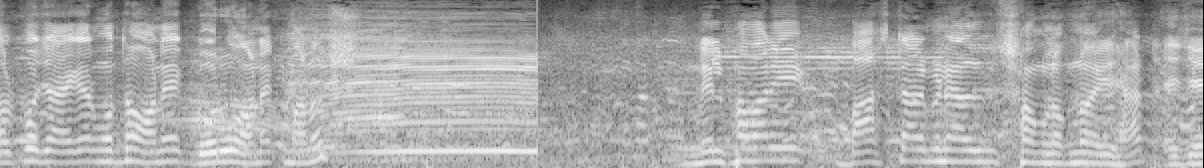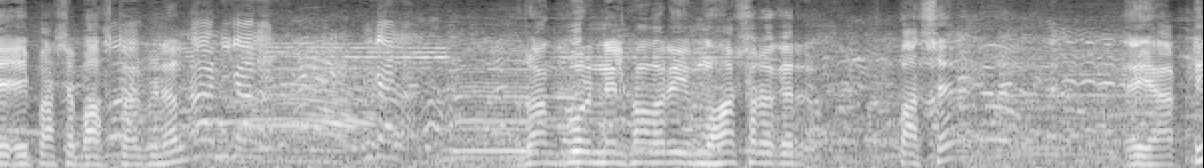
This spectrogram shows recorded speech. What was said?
অল্প জায়গার মধ্যে অনেক গরু, অনেক মানুষ। নীলফামারী বাস টার্মিনাল সংলগ্ন এই হাট, এই যে এই পাশে বাস টার্মিনাল। রংপুর নীলফামারী মহাসড়কের পাশে এই হাটটি।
